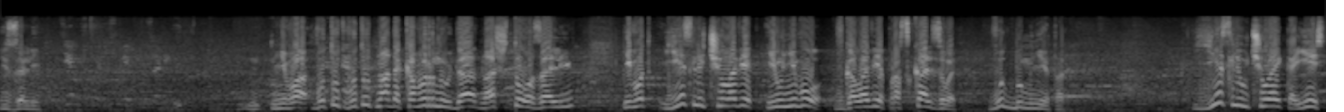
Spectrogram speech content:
и залип. Не вот, тут, вот тут надо ковырнуть, да, на что залип. И вот если человек, и у него в голове проскальзывает, вот бы мне так. Если у человека есть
